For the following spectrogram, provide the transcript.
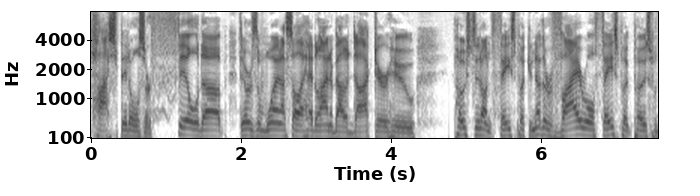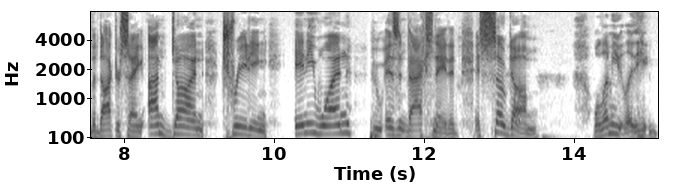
hospitals are filled up. There was a one I saw a headline about a doctor who posted on Facebook another viral Facebook post with a doctor saying, "I'm done treating anyone who isn't vaccinated." It's so dumb. Well, let me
